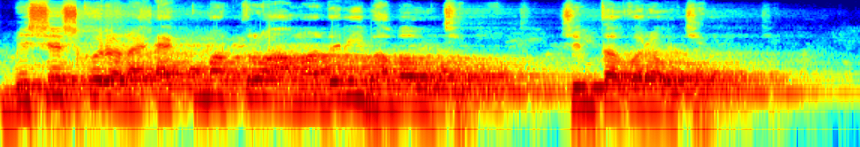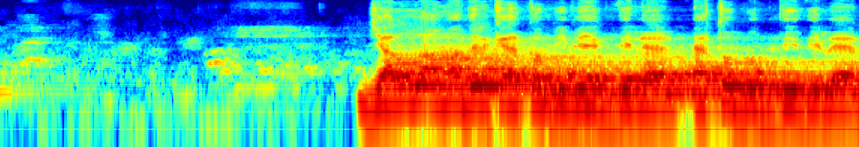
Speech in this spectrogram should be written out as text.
বিশেষ করে না, একমাত্র আমাদেরই ভাবা উচিত, চিন্তা করা উচিত। যে আল্লাহ আমাদেরকে এত বিবেক দিলেন, এত বুদ্ধি দিলেন,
